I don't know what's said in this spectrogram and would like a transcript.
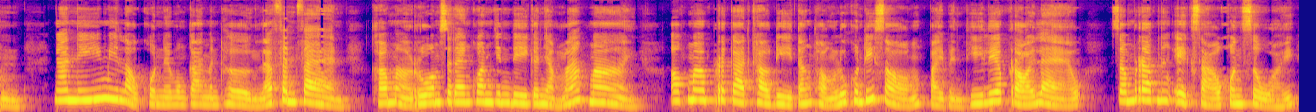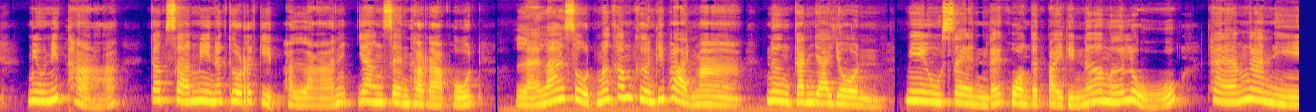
น งานนี้มีเหล่าคนในวงการบันเทิงและแฟนๆเข้ามาร่วมแสดงความยินดีกันอย่างมากมาย ออกมาประกาศข่าวดีตั้งท้องลูกคนที่สองไปเป็นที่เรียบร้อยแล้ว สำหรับนางเอกสาวคนสวย มิวนิษฐากับสามีนักธุรกิจพันล้านอย่างเซนธราพุทธและล่าสุดเมื่อค่ำคืนที่ผ่านมา 1 กันยายน มิวเซนได้ควงกันไปดินเนอร์มื้อหรู แถมงานนี้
